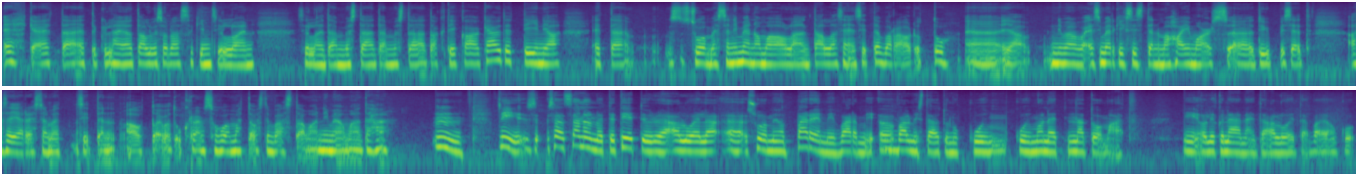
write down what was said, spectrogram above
ehkä, että, että kyllähän jo talvisodassakin silloin, silloin tämmöistä, tämmöistä taktiikkaa käytettiin ja että Suomessa nimenomaan ollaan tällaiseen sitten varauduttu äh, ja nimenomaan esimerkiksi sitten nämä HIMARS-tyyppiset asejärjestelmät sitten auttoivat Ukrainassa huomattavasti vastaamaan nimenomaan tähän. Mm, niin, sä oot sanonut, että tietyillä alueilla Suomi on paremmin varmi, mm. valmistautunut kuin, kuin monet NATO-maat. Niin oliko nämä näitä alueita vai onko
